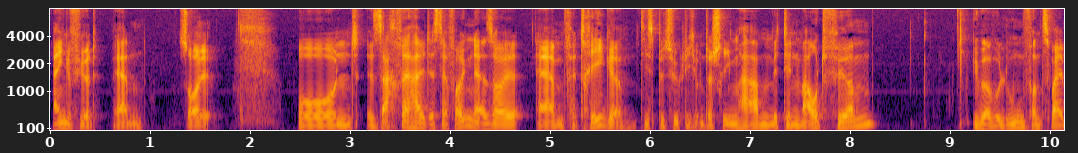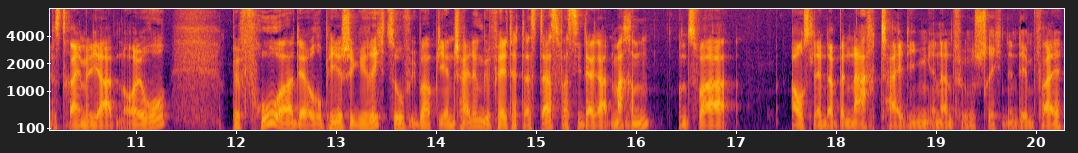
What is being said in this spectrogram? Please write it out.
eingeführt werden soll. Und Sachverhalt ist der folgende: Er soll ähm, Verträge diesbezüglich unterschrieben haben mit den Mautfirmen über Volumen von zwei bis drei Milliarden Euro, bevor der Europäische Gerichtshof überhaupt die Entscheidung gefällt hat, dass das, was sie da gerade machen, und zwar Ausländer benachteiligen, in Anführungsstrichen in dem Fall,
